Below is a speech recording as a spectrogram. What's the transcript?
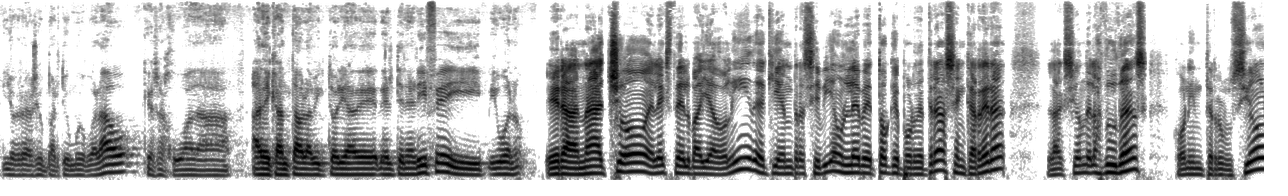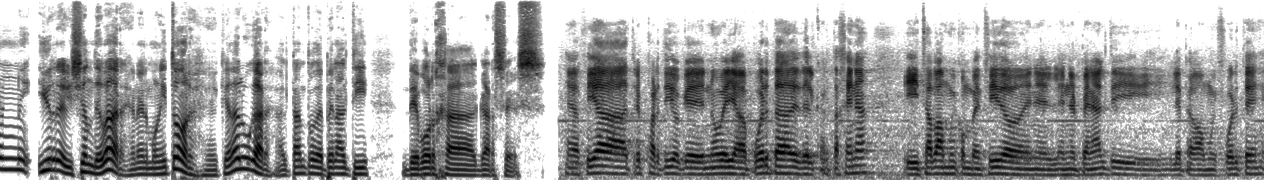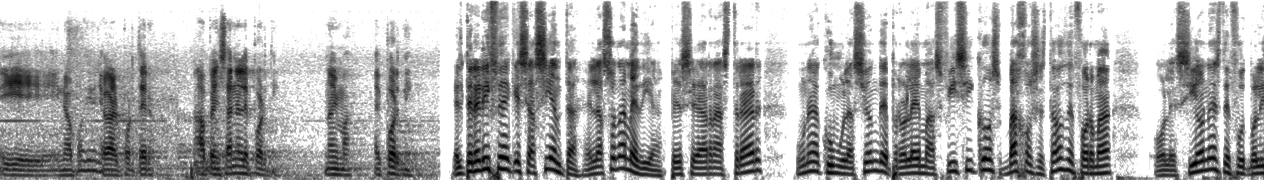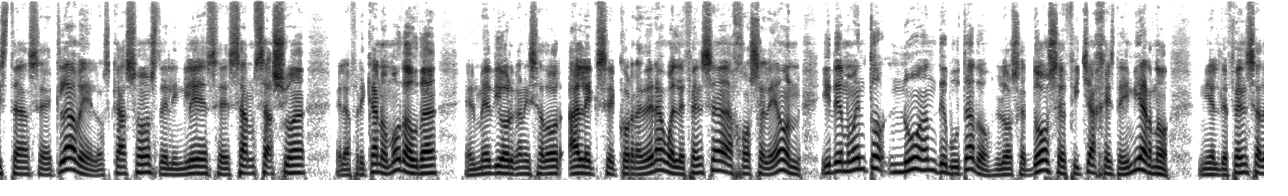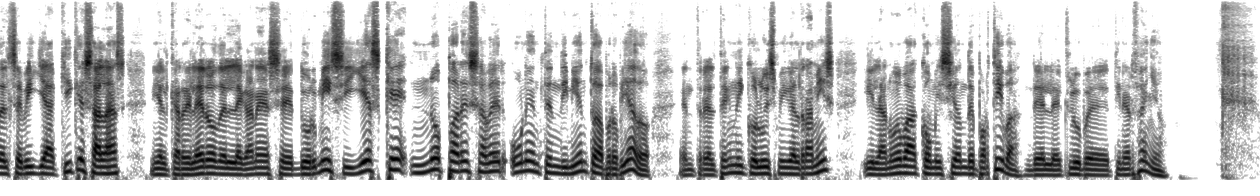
yo creo que ha sido un partido muy golado, que esa jugada ha decantado la victoria del Tenerife y, bueno. Era Nacho, el ex del Valladolid, quien recibía un leve toque por detrás en carrera. La acción de las dudas con interrupción y revisión de VAR en el monitor, eh, que da lugar al tanto de penalti de Borja Garcés. Hacía tres partidos que no veía puerta desde el Cartagena y estaba muy convencido en el, en el penalti y le he pegado muy fuerte y no ha podido llegar al portero. A pensar en el Sporting, no hay más, el Sporting. El Tenerife que se asienta en la zona media, pese a arrastrar una acumulación de problemas físicos, bajos estados de forma o lesiones de futbolistas eh, clave. Los casos del inglés eh, Sam Sashua, el africano Modauda, el medio organizador Alex Corredera o el defensa José León. Y de momento no han debutado los dos eh, fichajes de invierno, ni el defensa del Sevilla Quique Salas, ni el carrilero del Leganés Durmisi. Y es que no parece haber un entendimiento apropiado entre el técnico Luis Miguel Ramis y la nueva comisión deportiva del club tinerfeño.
